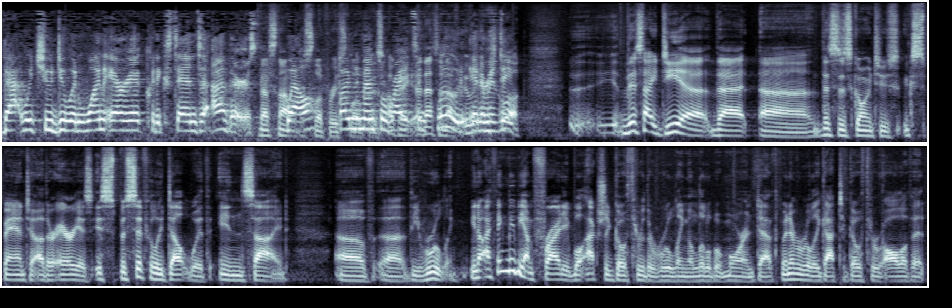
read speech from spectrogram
That which you do in one area could extend to others. That's not well, what slippery fundamental slope rights okay, include enough. interstate. I mean, look, this idea that uh, this is going to expand to other areas is specifically dealt with inside of uh, the ruling. You know, I think maybe on Friday we'll actually go through the ruling a little bit more in depth. We never really got to go through all of it.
